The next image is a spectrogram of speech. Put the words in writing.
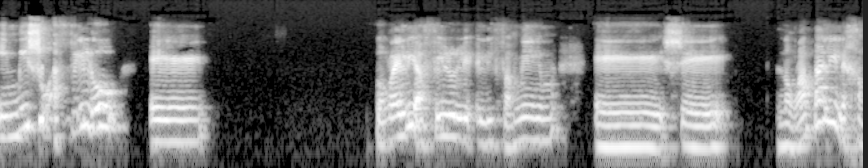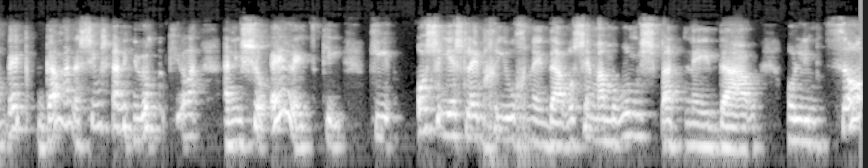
עם מישהו אפילו, אה, קורה לי אפילו לפעמים אה, שנורא בא לי לחבק גם אנשים שאני לא מכירה, אני שואלת, כי, כי או שיש להם חיוך נהדר, או שהם אמרו משפט נהדר, או למצוא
